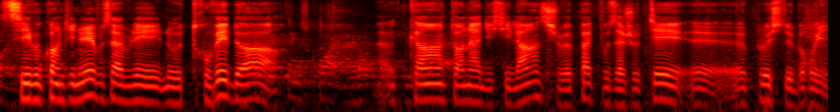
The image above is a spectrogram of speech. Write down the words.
Si vous continuez, vous allez le trouver dehors. Quand on a du silence, je ne veux pas que vous ajoutez plus de bruit.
